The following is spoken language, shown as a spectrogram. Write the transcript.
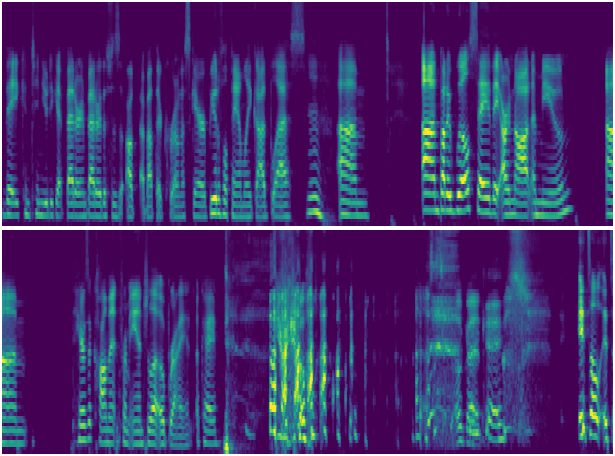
they continue to get better and better. This is about their corona scare. Beautiful family, God bless. Mm. Um, um, but I will say they are not immune. Um, here's a comment from Angela O'Brien. Okay, here we go. so good. Okay. It's all. It's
